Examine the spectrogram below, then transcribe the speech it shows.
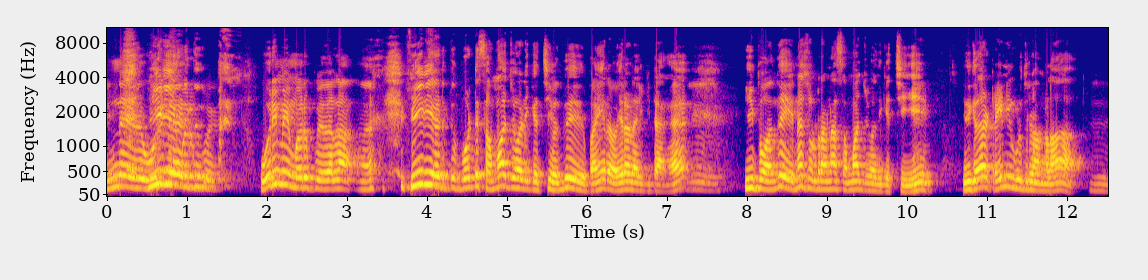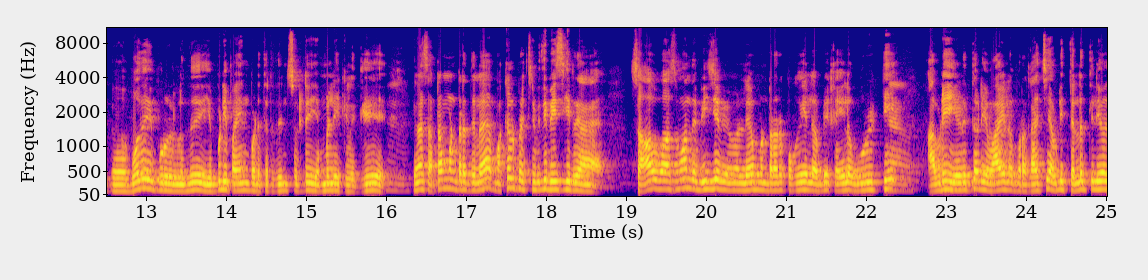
என்ன உரிமை மறுப்பு. உரிமை மறுப்பு இதெல்லாம். வீடியோ எடுத்து போட்டு சமாஜ்வாடி கட்சி வந்து பயங்கர வைரல் ஆக்கிட்டாங்க இப்போ வந்து என்ன சொல்றாங்கன்னா சமாஜ்வாதி கட்சி இதுக்கு ஏதாவது ட்ரைனிங் கொடுத்துருவாங்களா போதைப் பொருள் வந்து எப்படி பயன்படுத்துறதுன்னு சொல்லிட்டு எம்எல்ஏக்களுக்கு. ஏன்னா சட்டமன்றத்துல மக்கள் பிரச்சனை பத்தி பேசிக்கிட்டு இருக்காங்க சாவுவாசமா அந்த பிஜேபி எம்எல்ஏ பண்றாரு புகையில அப்படியே கையில உருட்டி அப்படியே எடுத்து அப்படியே வாயில போற காட்சி அப்படியே தெளிவா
